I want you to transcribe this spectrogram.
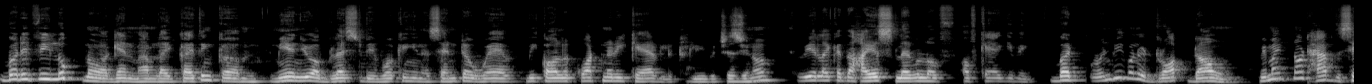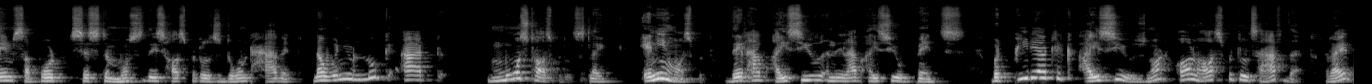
But if we look, now again, ma'am, like I think um, me and you are blessed to be working in a center where we call it quaternary care, literally, which is, you know, we are like at the highest level of, of caregiving. But when we're going to drop down, we might not have the same support system. Most of these hospitals don't have it. Now, when you look at most hospitals, like any hospital, they'll have ICU and they'll have ICU beds. But pediatric ICUs, not all hospitals have that, right?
